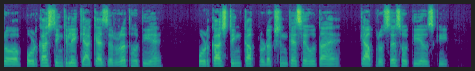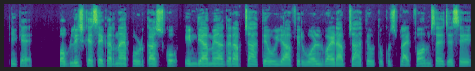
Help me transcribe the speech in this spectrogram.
पॉडकास्टिंग के लिए क्या क्या ज़रूरत होती है? पॉडकास्टिंग का प्रोडक्शन कैसे होता है? क्या प्रोसेस होती है उसकी? ठीक है? पब्लिश कैसे करना है पॉडकास्ट को? इंडिया में अगर आप चाहते हो या फिर वर्ल्ड वाइड आप चाहते हो तो कुछ प्लेटफॉर्म्स है, जैसे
